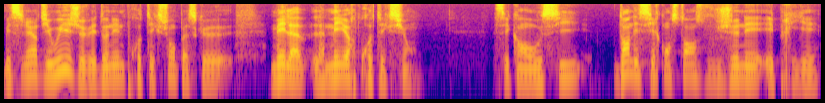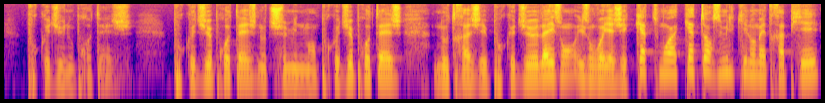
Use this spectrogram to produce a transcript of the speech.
Mais le Seigneur dit oui, je vais donner une protection parce que. Mais la, meilleure protection, c'est quand aussi, dans des circonstances, vous jeûnez et priez pour que Dieu nous protège pour que Dieu protège notre cheminement, pour que Dieu protège nos trajets, pour que Dieu... Là, ils ont, ils ont voyagé 4 mois, 14 000 kilomètres à pied,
